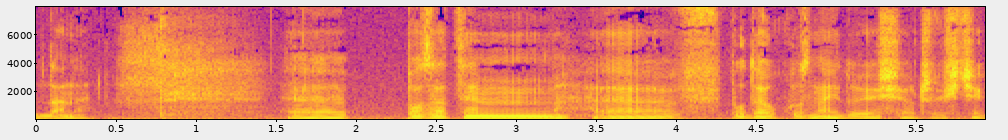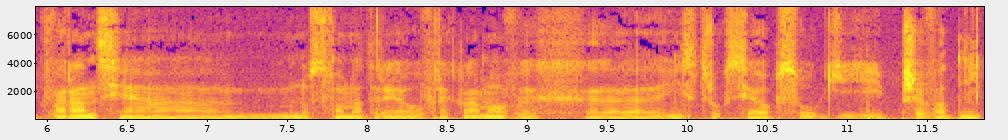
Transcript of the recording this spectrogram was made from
dane. E, poza tym e, w pudełku znajduje się oczywiście gwarancja, mnóstwo materiałów reklamowych, instrukcja obsługi, przewodnik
